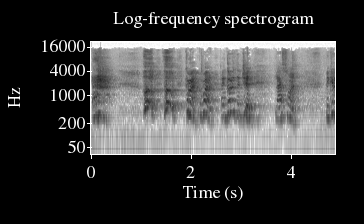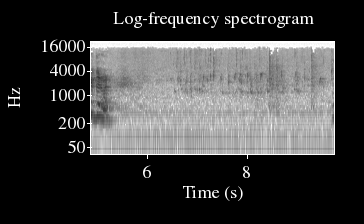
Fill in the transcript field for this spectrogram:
come on, come on. I go to the gym. Last one. Make it a good one.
